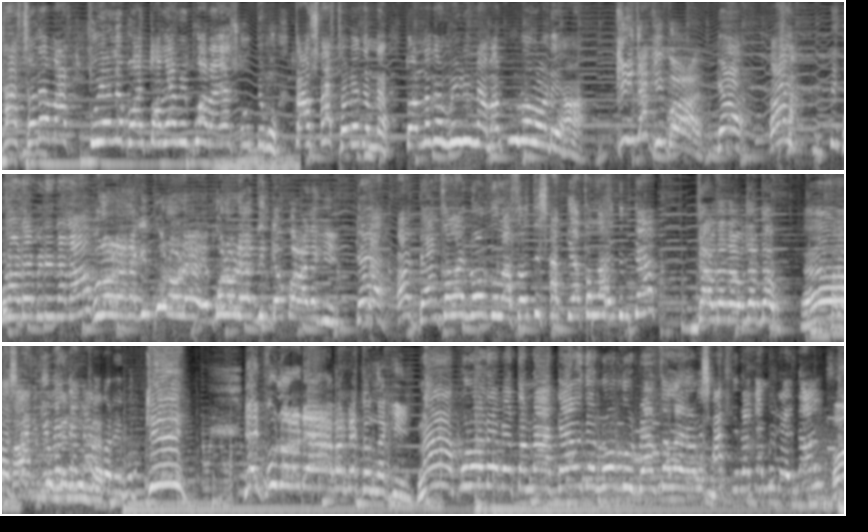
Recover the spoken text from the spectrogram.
সাতশো মাস তুই এনে বয় তবে আমি পড়াইয়া সুদ দেবো তাও সাতশো টাকা দেব না তোর লগে মিলি না আমার পনেরো হা কি তা কি কয়? কে? টাকা মিলি না না? পনেরো নাকি? পনেরো পনেরো দিন কেউ পড়ায় নাকি? কে? এই ব্যান চালাই নোট দুল আছে ওই সাত দিয়া চালা সেদিন কে দাও দাও দাও দাও করি কি? এই বেতন নাকি? না বেতন না যে ব্যান নাই। ও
